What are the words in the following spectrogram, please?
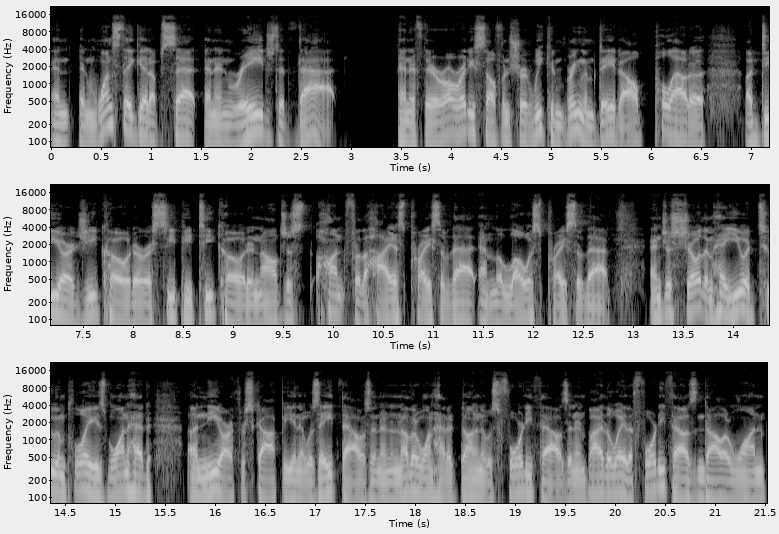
And, and once they get upset and enraged at that, and if they're already self-insured, we can bring them data. I'll pull out a, a DRG code or a CPT code and I'll just hunt for the highest price of that and the lowest price of that and just show them, hey, you had two employees. One had a knee arthroscopy and it was 8000 and another one had it done and it was 40000 And by the way, the $40,000 one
